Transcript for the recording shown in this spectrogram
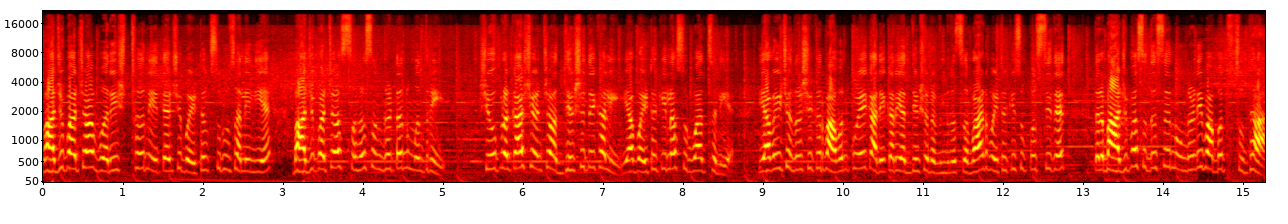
भाजपाच्या वरिष्ठ नेत्यांची बैठक सुरू झालेली आहे. भाजपाच्या सहसंघटन मंत्री शिवप्रकाश यांच्या अध्यक्षतेखाली या बैठकीला सुरुवात झाली आहे. यावेळी चंद्रशेखर बावनकुळे कार्यकारी अध्यक्ष रवींद्र चव्हाण बैठकीस उपस्थित आहेत. तर भाजपा सदस्य नोंदणीबाबत सुद्धा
